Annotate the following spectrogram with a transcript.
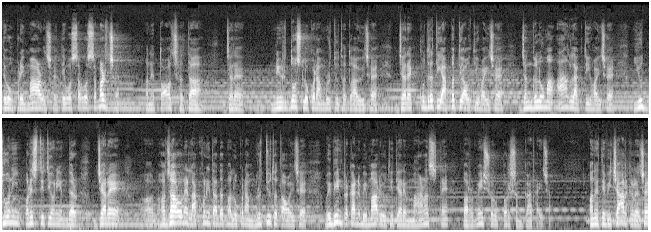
તેઓ પ્રેમાળ છે, તેઓ સર્વસમર્થ છે. અને તો છતાં જ્યારે નિર્દોષ લોકોના મૃત્યુ થતું આવ્યું છે, જ્યારે કુદરતી આપત્તિઓ આવતી હોય છે, જંગલોમાં આગ લાગતી હોય છે, યુદ્ધોની પરિસ્થિતિઓની અંદર જ્યારે હજારો ને લાખોની તાદાદમાં લોકોના મૃત્યુ થતા હોય છે, વિભિન્ન પ્રકારની બીમારીઓથી ત્યારે માણસને પરમેશ્વર ઉપર શંકા થાય છે. અને તે વિચાર કરે છે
